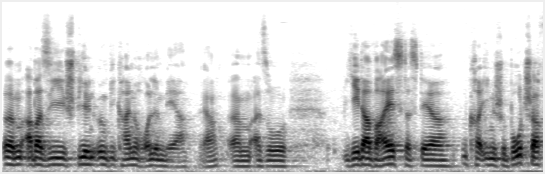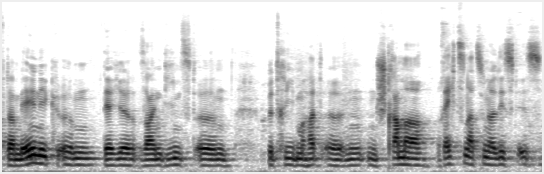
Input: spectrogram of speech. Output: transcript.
ähm, aber sie spielen irgendwie keine Rolle mehr. Ja? Ähm, also jeder weiß, dass der ukrainische Botschafter Melnik, ähm, der hier seinen Dienst betrieben hat, äh, ein, strammer Rechtsnationalist ist,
